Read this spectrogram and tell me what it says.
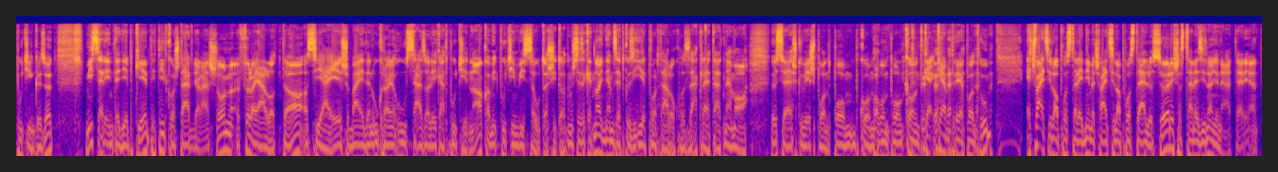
Putyin között. Mi szerint egyébként egy titkos tárgyaláson fölajánlotta a CIA és a Biden Ukrajna 20%-át Putyinnak, amit Putyin visszautasított. Most ezeket nagy nemzetközi hírportálok hozzák le, tehát nem a összeesküvés.chemtrail.hu. Egy svájci lap hozta egy német svájci lap hozta először, és aztán ez így nagyon elterjedt.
